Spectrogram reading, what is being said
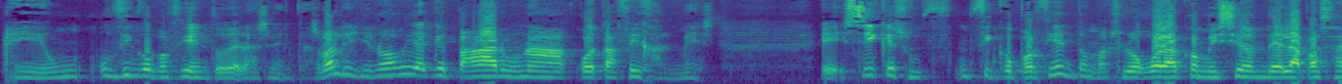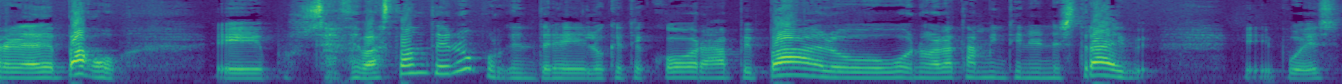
eh, un, 5% de las ventas, ¿vale? Yo no había que pagar una cuota fija al mes. Eh, sí que es un 5%, más luego la comisión de la pasarela de pago, eh, pues se hace bastante, ¿no? Porque entre lo que te cobra PayPal o, bueno, ahora también tienen Stripe, pues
